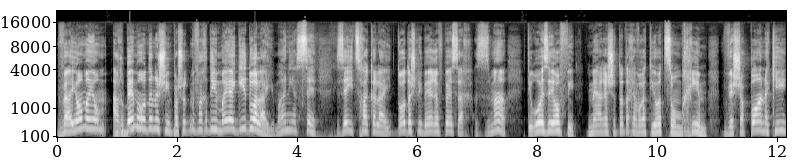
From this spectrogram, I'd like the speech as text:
והיום היום הרבה מאוד אנשים פשוט מפחדים, מה יגידו עליי? מה אני אעשה? זה יצחק עליי, דודה שלי בערב פסח. אז מה? תראו איזה יופי. מהרשתות החברתיות צומחים, ושאפו ענקי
